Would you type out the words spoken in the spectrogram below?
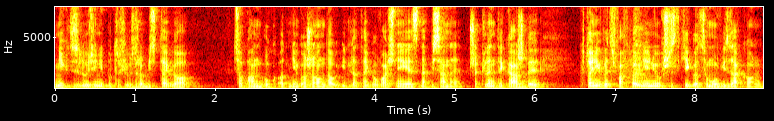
Nikt z ludzi nie potrafił zrobić tego, co Pan Bóg od niego żądał. I dlatego właśnie jest napisane: Przeklęty każdy, kto nie wytrwa w pełnieniu wszystkiego, co mówi zakon.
